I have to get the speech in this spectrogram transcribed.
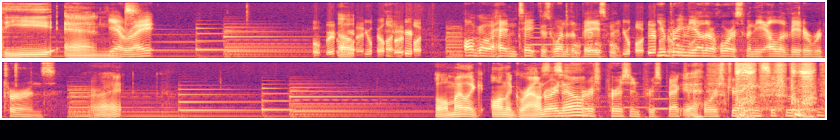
The end. yeah, right? Oh, I'll go ahead and take this one to the basement. You bring the other horse when the elevator returns. all right. Oh, am I like on the ground right Is this now? a first person perspective Yeah. horse dragging situation?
